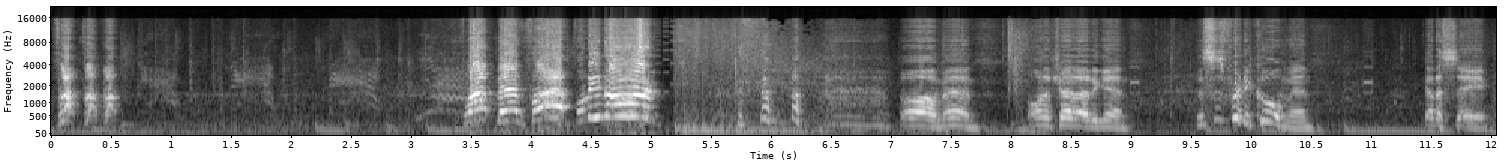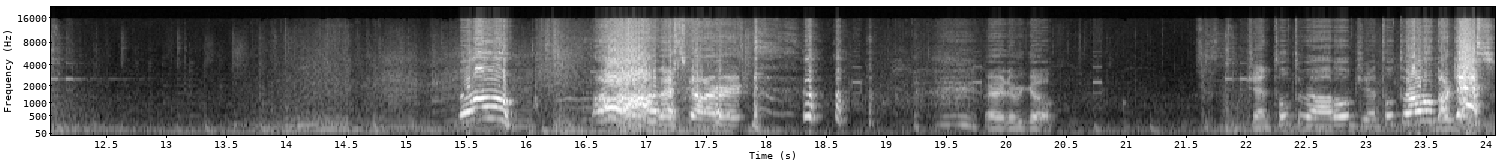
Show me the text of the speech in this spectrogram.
Flap, flap, flap! Flap, man, flap! What are you doing? oh, man. I want to try that again. This is pretty cool, man. Gotta say. No! Oh, that's gotta hurt. Alright, here we go. Gentle throttle, gentle throttle, no gas!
